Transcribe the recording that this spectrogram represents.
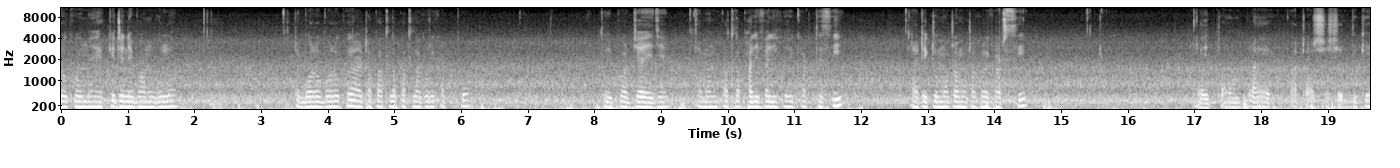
রকমের কেটে নেব আমগুলো। একটা বড় বড় করে আর একটা পাতলা পাতলা করে কাটবো। তো এই পর্যায়ে যে এমন পাতলা ফালি ফালি করে কাটতেছি আর এটা একটু মোটা মোটা করে কাটছি। এই তো প্রায় কাটার শেষের দিকে।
